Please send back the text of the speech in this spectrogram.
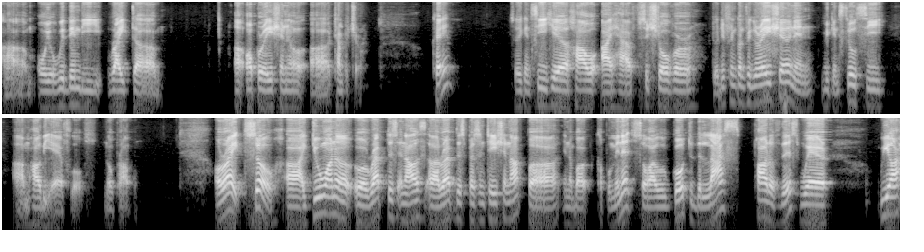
um, or you're within the right uh, uh, operational uh, temperature. Okay, so you can see here how I have switched over to a different configuration and we can still see um, how the air flows, no problem. All right, so uh, I do want to uh, wrap this analysis, uh, wrap this presentation up uh, in about a couple minutes. So I will go to the last part of this where we are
